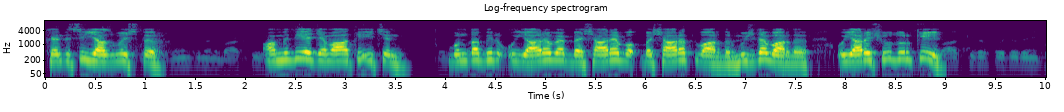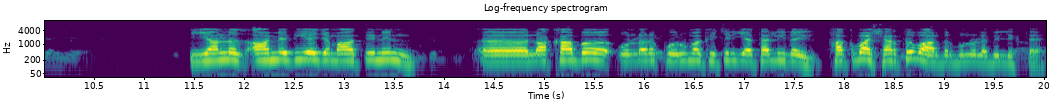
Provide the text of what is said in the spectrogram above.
Kendisi yazmıştır. Ahmediye cemaati için bunda bir uyarı ve beşare, beşaret vardır, müjde vardır. Uyarı şudur ki yalnız Ahmediye cemaatinin e, lakabı onları korumak için yeterli değil. Takva şartı vardır bununla birlikte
